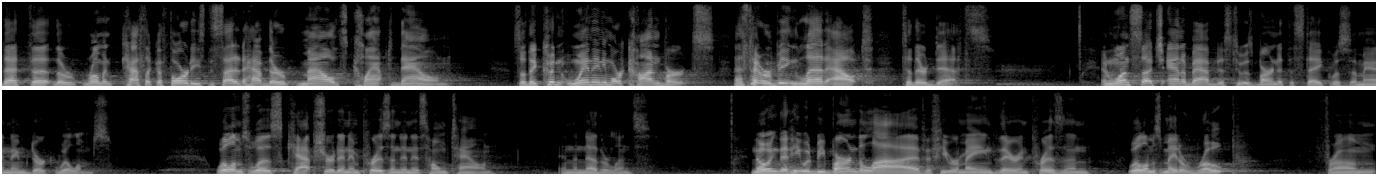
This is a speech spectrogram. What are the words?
that the, the Roman Catholic authorities decided to have their mouths clamped down so they couldn't win any more converts as they were being led out to their deaths. And one such Anabaptist who was burned at the stake was a man named Dirk Willems. Willems was captured and imprisoned in his hometown in the Netherlands. Knowing that he would be burned alive if he remained there in prison, Willems made a rope from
